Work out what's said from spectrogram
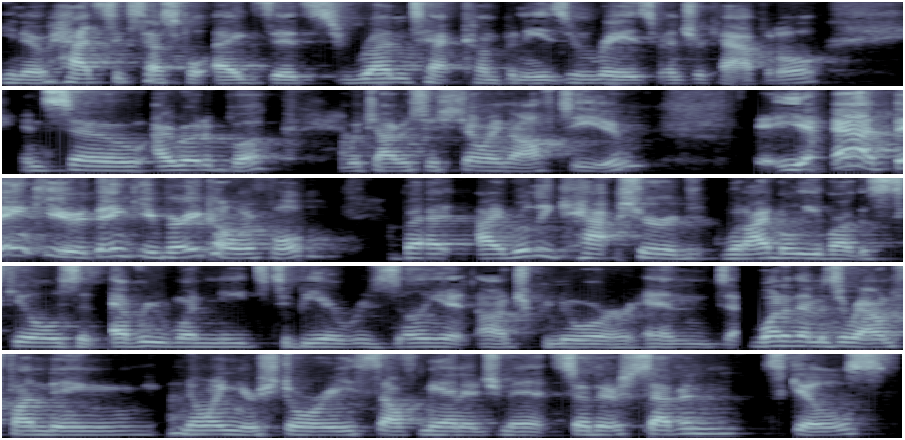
you know, had successful exits, run tech companies, and raised venture capital. And so I wrote a book, which I was just showing off to you. Yeah, thank you, thank you. Very colorful but I really captured what I believe are the skills that everyone needs to be a resilient entrepreneur. And one of them is around funding, knowing your story, self management. So there's seven skills.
